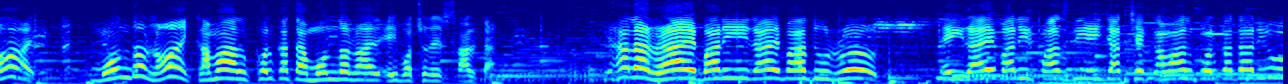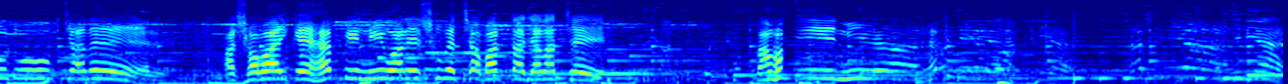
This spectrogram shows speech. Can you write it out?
নয়। মন্দ নয়, কামাল কলকাতা মন্দ নয় এই বছরের সালটা। বেহালার রায় বাড়ি রায় বাহাদুর রোড। এই রায় বাড়ির পাশ দিয়েই যাচ্ছে কামাল কলকাতার ইউটিউব চ্যানেল আর সবাইকে হ্যাপি নিউ ইয়ারের শুভেচ্ছা বার্তা জানাচ্ছে Kamal new happy new year happy new year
